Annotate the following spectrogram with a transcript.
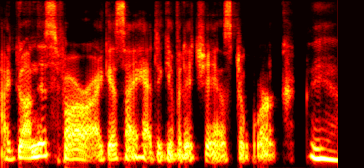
I'd gone this far. I guess I had to give it a chance to work. Yeah.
